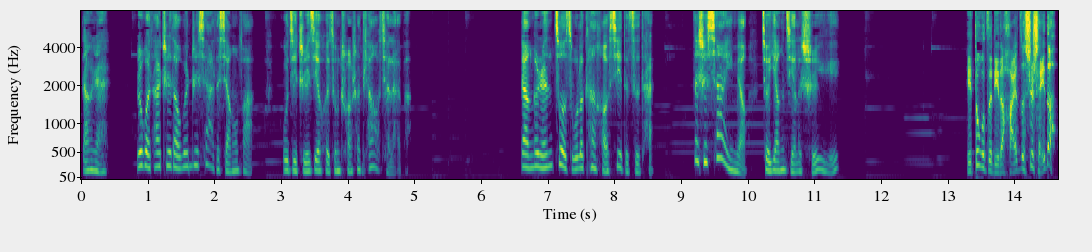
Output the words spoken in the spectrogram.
当然，如果他知道温之夏的想法，估计直接会从床上跳起来吧。两个人做足了看好戏的姿态，但是下一秒就殃及了池鱼。你肚子里的孩子是谁的？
